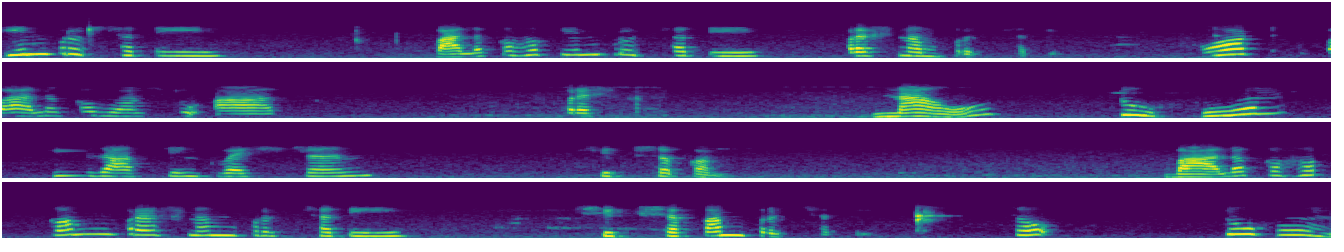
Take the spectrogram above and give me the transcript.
किं पृच्छति बालकः किं पृच्छति प्रश्नं पृच्छति वाट् बालक wants to ask prashna now to whom is asking question shikshakam बालकः कं प्रश्नं पृच्छति शिक्षकं पृच्छति so to whom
